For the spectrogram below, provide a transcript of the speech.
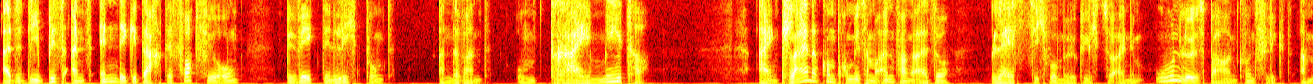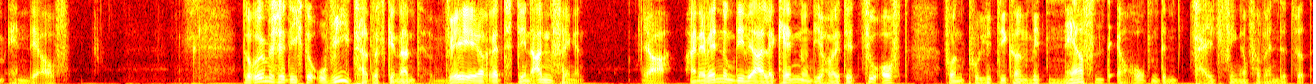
also die bis ans Ende gedachte Fortführung, bewegt den Lichtpunkt an der Wand um drei Meter. Ein kleiner Kompromiss am Anfang also bläst sich womöglich zu einem unlösbaren Konflikt am Ende auf. Der römische Dichter Ovid hat es genannt, wehret den Anfängen. Ja, eine Wendung, die wir alle kennen und die heute zu oft von Politikern mit nervend erhobenem Zeigfinger verwendet wird.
